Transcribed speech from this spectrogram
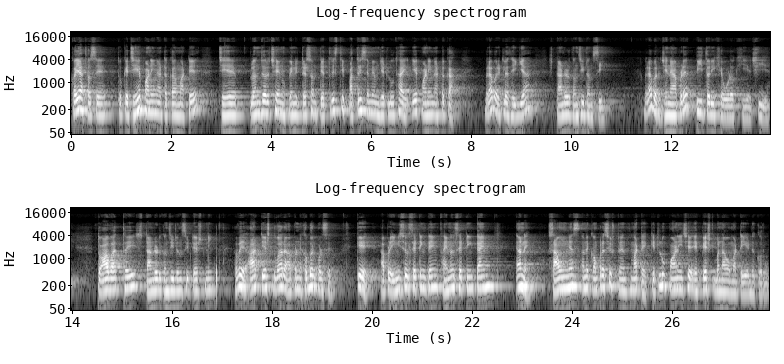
કયા થશે? તો કે જે પાણીના ટકા માટે જે પ્લન્જર છે એનું પેનિટ્રેશન તેત્રીસથી પાંત્રીસ એમએમ જેટલું થાય, એ પાણીના ટકા. બરાબર? એટલે થઈ ગયા સ્ટાન્ડર્ડ કન્સિસ્ટન્સી બરાબર? જેને આપણે પી તરીકે ઓળખીએ છીએ. તો આ વાત થઈ સ્ટાન્ડર્ડ કન્સિસ્ટન્સી ટેસ્ટની હવે આ ટેસ્ટ દ્વારા આપણને ખબર પડશે કે આપણે initial setting time final setting time અને સાઉન્ડનેસ અને કમ્પ્રેસિવ સ્ટ્રેન્થ માટે કેટલું પાણી છે એ પેસ્ટ બનાવવા માટે એડ કરવું.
